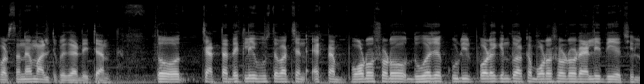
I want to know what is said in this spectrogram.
পার্সেন্টের মাল্টিপ্যাকার রিটার্ন তো চারটা দেখলেই বুঝতে পারছেন, একটা বড় সড়ো দু হাজার কুড়ির পরে কিন্তু একটা বড় সড়ো র্যালি দিয়েছিল।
